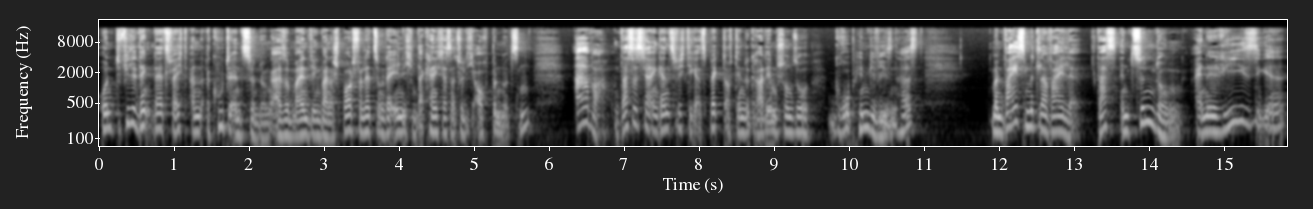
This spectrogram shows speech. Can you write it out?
Und viele denken da jetzt vielleicht an akute Entzündungen, also meinetwegen bei einer Sportverletzung oder ähnlichem, da kann ich das natürlich auch benutzen. Aber, und das ist ja ein ganz wichtiger Aspekt, auf den du gerade eben schon so grob hingewiesen hast, man weiß mittlerweile, dass Entzündungen eine riesige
